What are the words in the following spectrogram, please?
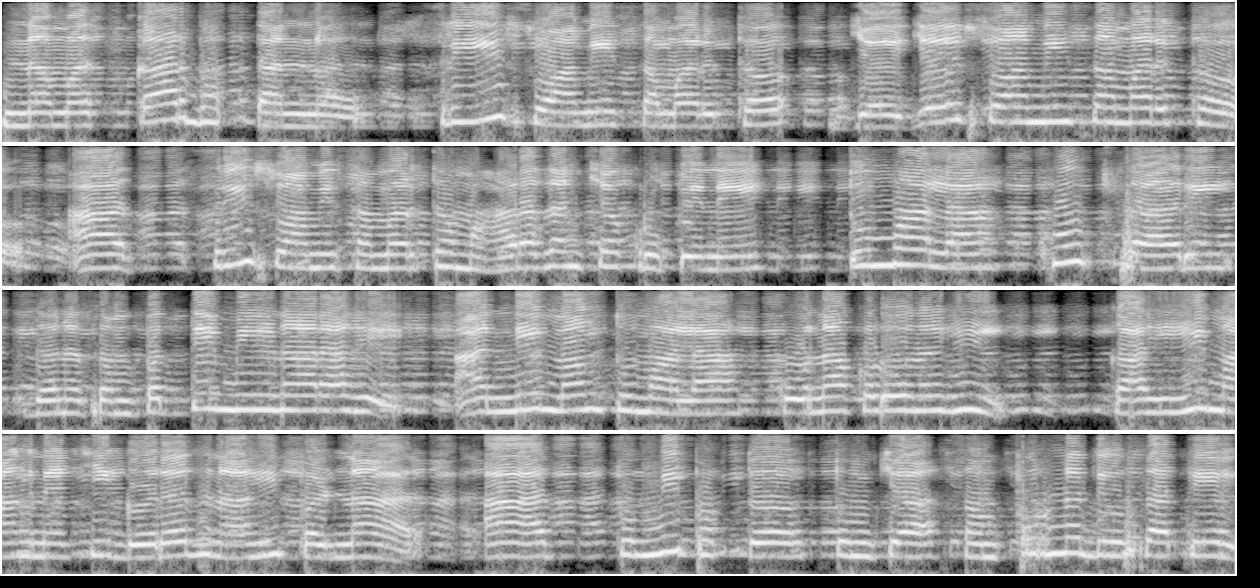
नमस्कार भक्तांनो श्री स्वामी समर्थ जय जय स्वामी समर्थ. आज श्री स्वामी समर्थ महाराजांच्या कृपेने तुम्हाला खूप सारी धनसंपत्ती मिळणार आहे. आणि मग तुम्हाला कोणाकडूनही काहीही मागण्याची गरज नाही पडणार. आज तुम्ही फक्त तुमच्या संपूर्ण दिवसातील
